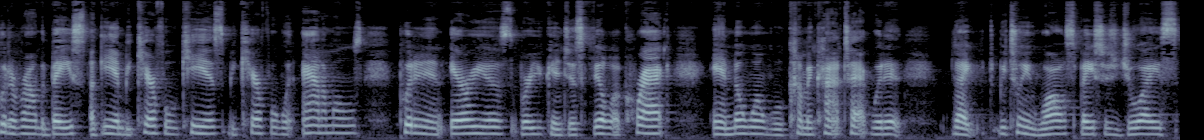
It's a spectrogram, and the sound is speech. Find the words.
put around the base. Again, be careful with kids, be careful with animals. Put it in areas where you can just feel a crack and no one will come in contact with it like between wall spaces, joists,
